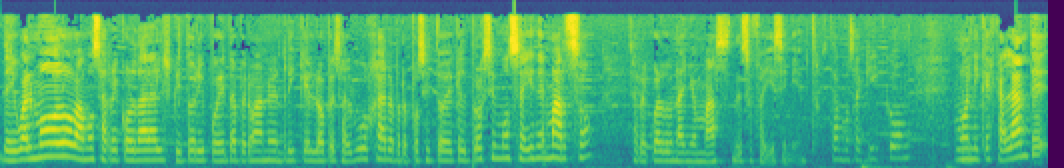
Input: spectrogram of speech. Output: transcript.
De igual modo, vamos a recordar al escritor y poeta peruano Enrique López Albújar a propósito de que el próximo 6 de marzo se recuerda un año más de su fallecimiento. Estamos aquí con Mónica Escalante.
